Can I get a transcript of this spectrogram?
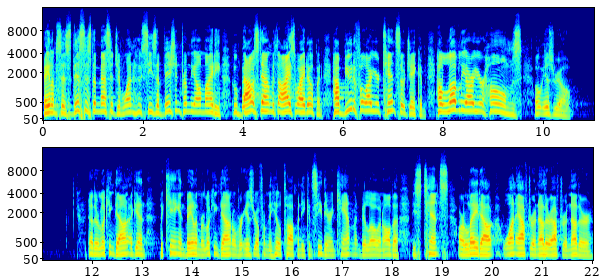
Balaam says, This is the message of one who sees a vision from the Almighty, who bows down with eyes wide open. How beautiful are your tents, O Jacob! How lovely are your homes, O Israel! Now they're looking down, again, the king and Balaam are looking down over Israel from the hilltop, and he can see their encampment below, and all the, these tents are laid out one after another after another.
